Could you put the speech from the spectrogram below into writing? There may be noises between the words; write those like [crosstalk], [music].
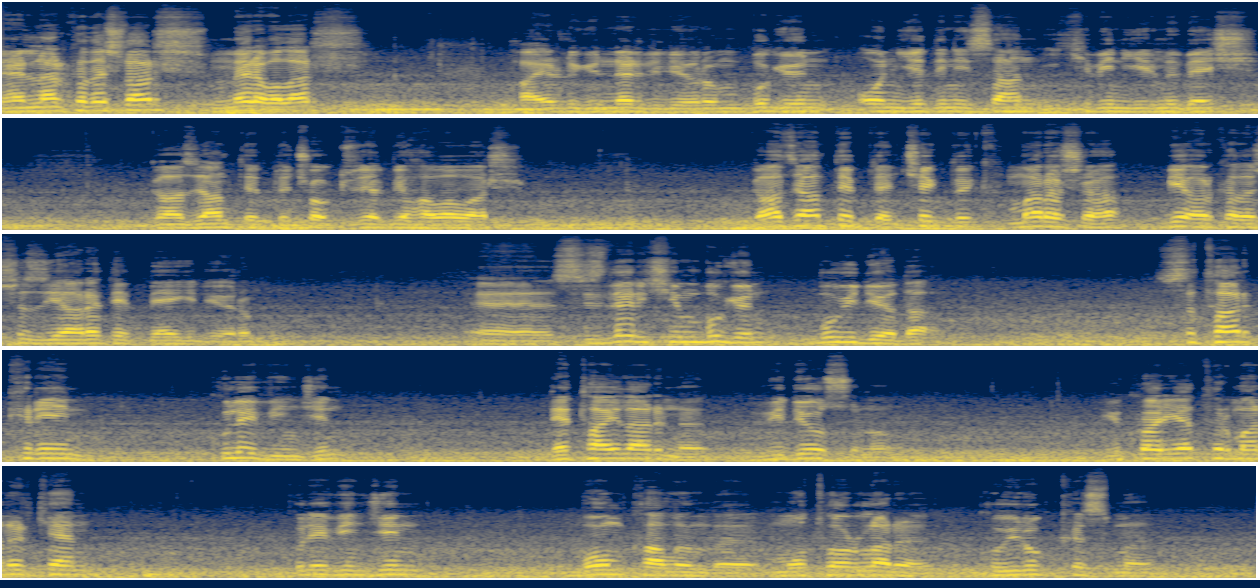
Değerli arkadaşlar, merhabalar. Hayırlı günler diliyorum. Bugün 17 Nisan 2025. Gaziantep'te çok güzel bir hava var. Gaziantep'ten çıktık. Maraş'a bir arkadaşı ziyaret etmeye gidiyorum. Ee, sizler için bugün bu videoda Star Crane Kule Winch'in detaylarını, videosunu, yukarıya tırmanırken Kule Winch'in bom kalınlığı, motorları, kuyruk kısmı,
